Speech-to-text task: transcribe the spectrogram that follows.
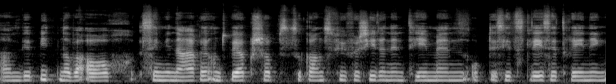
Ähm, wir bieten aber auch Seminare und Workshops zu ganz vielen verschiedenen Themen, ob das jetzt Lesetraining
